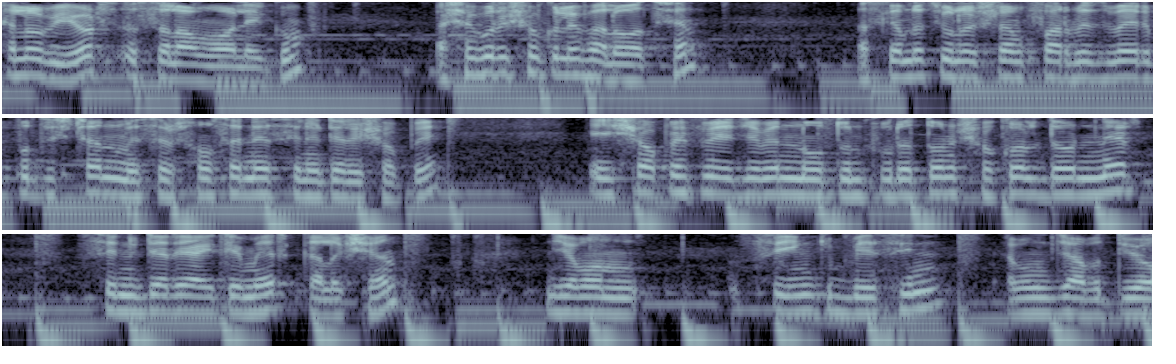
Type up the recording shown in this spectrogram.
হ্যালো ভিউয়ার্স আসসালামু আলাইকুম আশা করি সকলে ভালো আছেন। আজকে আমরা চলে আসলাম ফারভেজ ভাইয়ের প্রতিষ্ঠান মেসের হোসেনের স্যানিটারি শপে এই শপে পেয়ে যাবেন নতুন পুরাতন সকল ধরনের স্যানিটারি আইটেমের কালেকশন যেমন সিঙ্ক বেসিন এবং যাবতীয়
